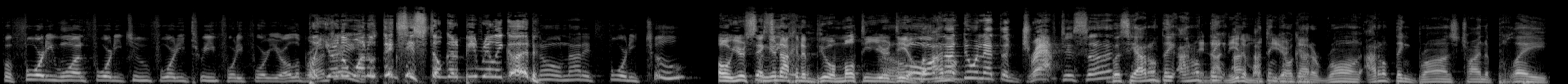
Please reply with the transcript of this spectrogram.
for 41, 42, 43, 44 year old LeBron but you're the one who thinks he's still going to be really good. No, not at 42. Oh, you're saying But you're see- not going to do a multi-year deal? Oh, I'm not doing that to draft his son. But see, I don't think I don't think need a I, I think y'all got it wrong. I don't think Bron's trying to play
